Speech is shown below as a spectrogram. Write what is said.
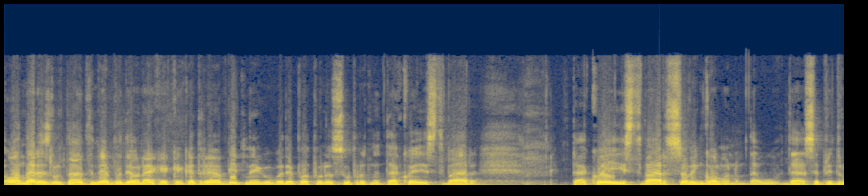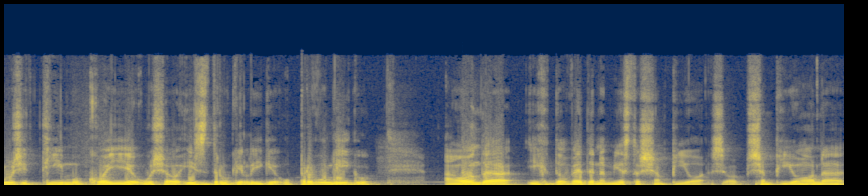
onda rezultat ne bude onakav kakav treba biti, nego bude potpuno suprotno, tako je i stvar tako je i stvar s ovim golmanom, da, da se pridruži timu koji je ušao iz druge lige u prvu ligu, a onda ih dovede na mjesto šampiona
